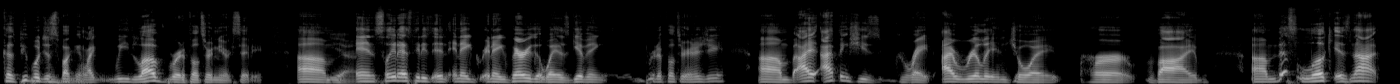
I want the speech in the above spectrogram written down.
Because people just Mhm. fucking like we love Brita Filter in New York City. Um, Yeah. and Salina EsTitties in, in a in a very good way is giving Brita Filter energy. Um, but I I think she's great. I really enjoy her vibe. Um, this look is not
